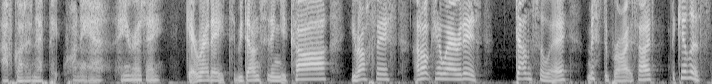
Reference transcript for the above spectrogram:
I've got an epic one here. Are you ready? Get ready to be dancing in your car, your office. I don't care where it is. Dance away, Mr. Brightside, the Killers.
